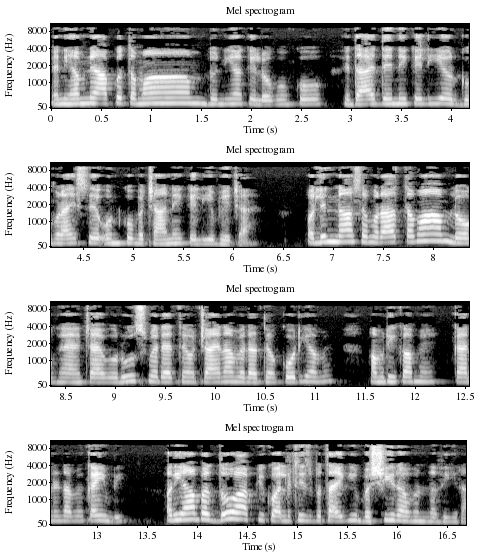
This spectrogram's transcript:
یعنی ہم نے آپ کو تمام دنیا کے لوگوں کو ہدایت دینے کے لیے اور گمراہی سے ان کو بچانے کے لیے بھیجا ہے۔ اور لنا سے مراد تمام لوگ ہیں، چاہے وہ روس میں رہتے ہوں، چائنا میں رہتے ہوں، کوریا میں، امریکہ میں، کینیڈا میں، کہیں بھی۔ اور یہاں پر دو آپ کی کوالٹیز بتائے گی بشیرہ و نویرا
